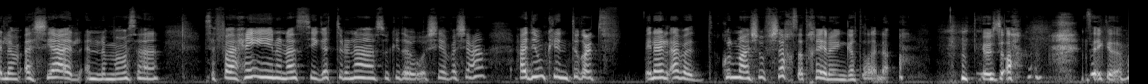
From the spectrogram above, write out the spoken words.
لما أشياء لما مثلا سفاحين وناس يقتلوا ناس وكذا وأشياء بشعة هذه ممكن تقعد في- إلى الأبد كل ما أشوف شخص أتخيله ينقطع لا يوجع زي كذا ف...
